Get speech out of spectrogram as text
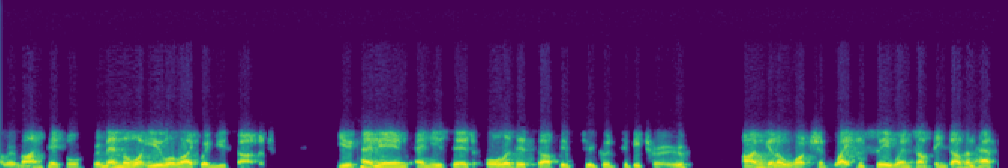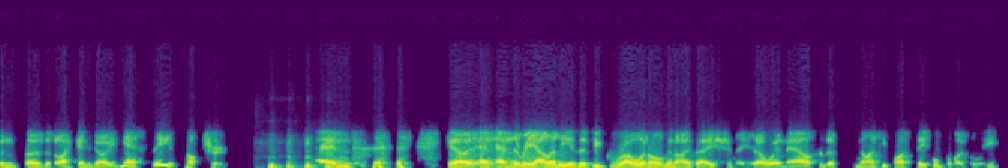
I remind people, remember what you were like when you started. You came in and you said, all of this stuff is too good to be true. I'm going to watch and wait and see when something doesn't happen so that I can go, yes, see, it's not true. and you know, and, and the reality is, as you grow an organization, you know, we're now sort of 90 plus people globally,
